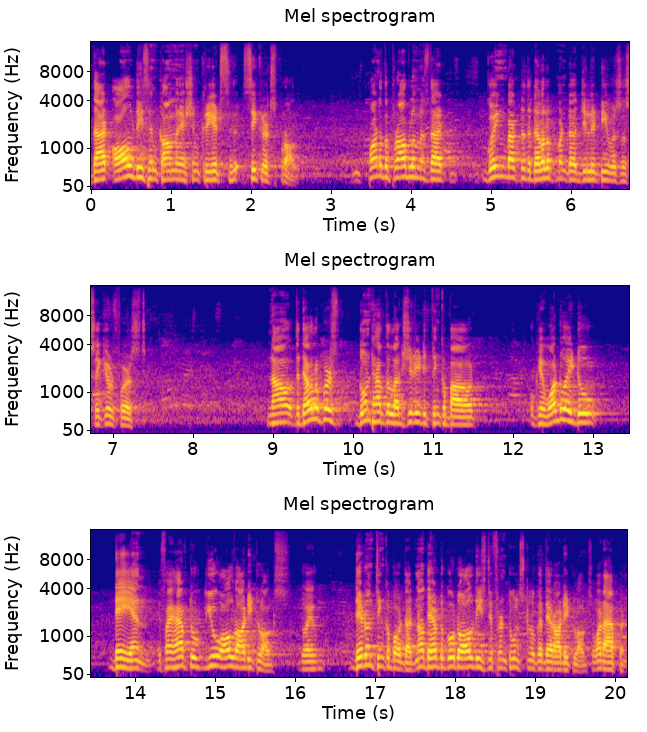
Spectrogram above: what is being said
that all these in combination creates secret sprawl. Part of the problem is that going back to the development agility was secure first. Now, the developers don't have the luxury to think about, okay, what do I do day N? If I have to view all the audit logs, do I, they don't think about that. Now they have to go to all these different tools to look at their audit logs. What happened,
